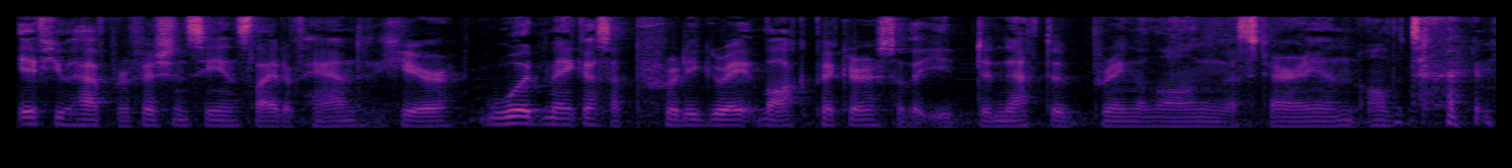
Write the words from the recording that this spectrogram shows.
if you have proficiency in sleight of hand here, would make us a pretty great lock picker so that you didn't have to bring along a Astarion all the time.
